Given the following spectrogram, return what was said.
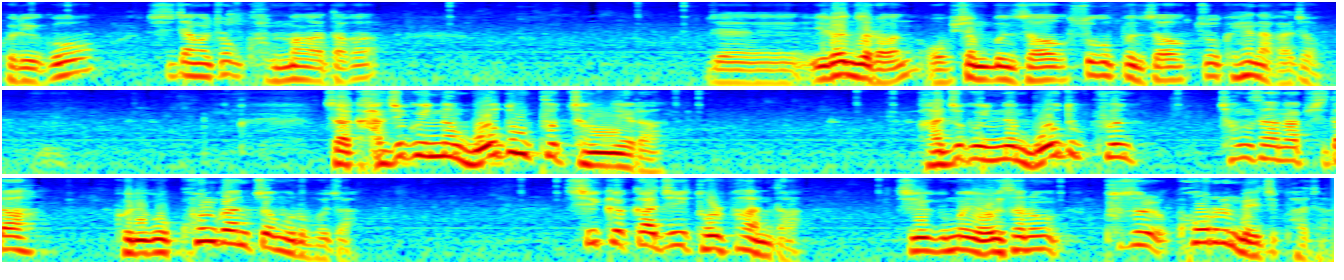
그리고 시장을 좀 관망하다가 이제 이런저런 옵션 분석, 수급 분석 쭉 해나가죠. 자 가지고 있는 모든 풋 정리해라. 가지고 있는 모든 풋 청산합시다. 그리고 콜 관점으로 보자. 시가까지 돌파한다. 지금은 여기서는 풋을 콜을 매집하자.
